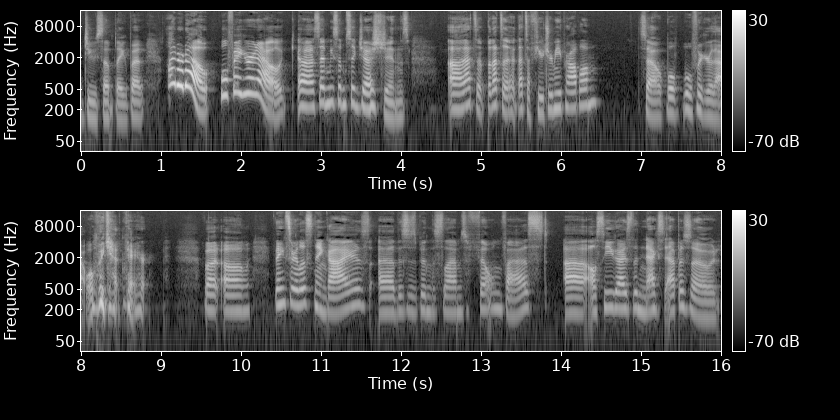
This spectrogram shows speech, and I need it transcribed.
do something. But I don't know. We'll figure it out. Uh, send me some suggestions. Uh, that's a but that's a that's a future me problem. So we'll we'll figure that when we get there. But um, thanks for listening, guys. Uh, this has been the Slammes Film Fest. Uh, I'll see you guys the next episode.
